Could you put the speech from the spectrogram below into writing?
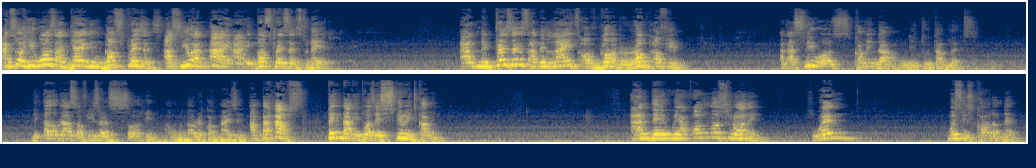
And so he was again in God's presence, as you and I are in God's presence today. And the presence and the light of God rubbed off him. And as he was coming down with the two tablets, the elders of Israel saw him and would not recognize him. And perhaps think that it was a spirit coming. And they were almost running when Moses called on them.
